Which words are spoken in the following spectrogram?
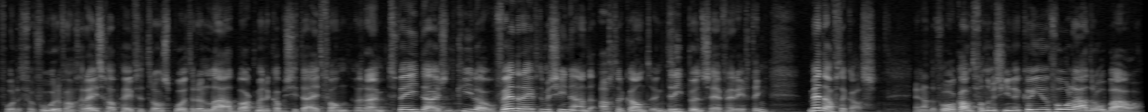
Voor het vervoeren van gereedschap heeft de transporter een laadbak met een capaciteit van ruim 2000 kilo. Verder heeft de machine aan de achterkant een driepuntsheffenrichting met afterkas. En aan de voorkant van de machine kun je een voorlader opbouwen.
